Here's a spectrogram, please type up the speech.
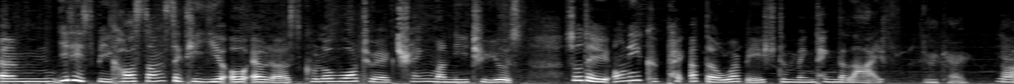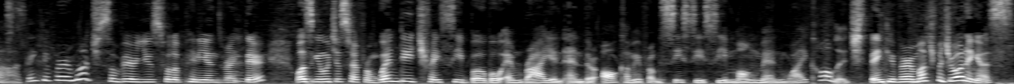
Um, it is because some 60 year old elders could not afford to exchange money to use, so they only could pick up the rubbish to maintain the life. Okay. Yes. Ah, thank you very much. Some very useful opinions right there. Once again, we just heard from Wendy, Tracy, Bobo, and Ryan, and they're all coming from CCC Mong Man Wai College. Thank you very much for joining us.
